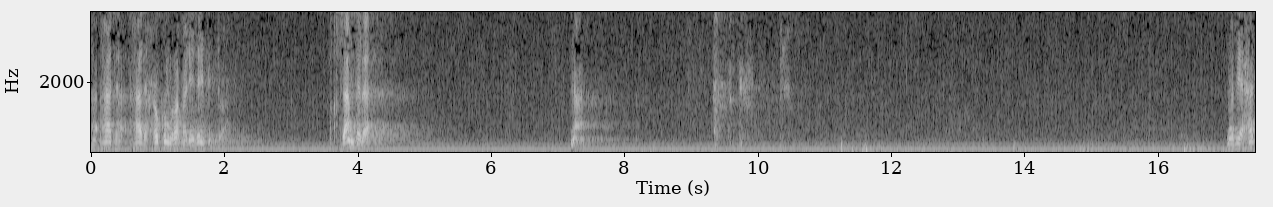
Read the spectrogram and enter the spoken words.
هذا هذا حكم رفع اليدين في الدعاء. أقسام ثلاثة. نعم. ما في أحد؟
